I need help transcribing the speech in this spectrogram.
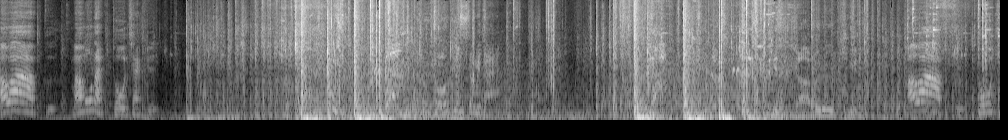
パワーアップ。間もなく到着。よく仕留めた。ダブルキル。パワーアップ到着。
